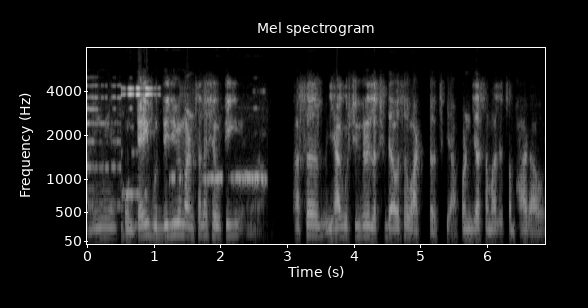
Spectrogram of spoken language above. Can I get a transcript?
आणि कोणत्याही बुद्धिजीवी माणसाला शेवटी असं ह्या गोष्टींकडे लक्ष द्यावं असं वाटतंच की आपण ज्या समाजाचा भाग आहोत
